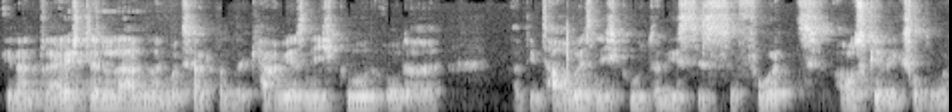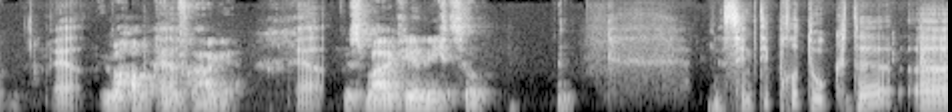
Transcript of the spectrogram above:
in einem Dreistellenladen, wenn man gesagt hat, der Kaviar ist nicht gut oder die Taube ist nicht gut, dann ist es sofort ausgewechselt worden. Ja. Überhaupt keine ja. Frage. Ja. Das war halt hier nicht so. Sind die Produkte äh,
